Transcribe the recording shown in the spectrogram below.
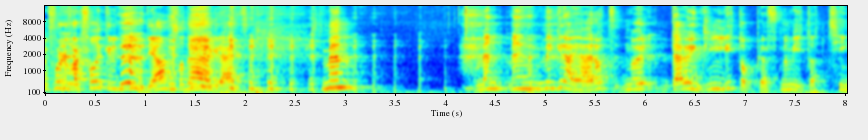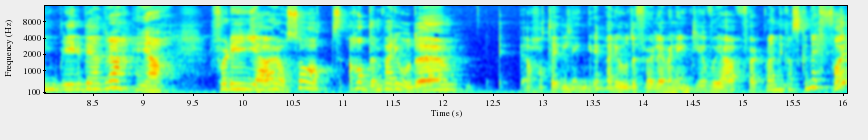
Jeg får det i hvert fall ikke rundt midja, så det er jo greit. Men, men, men, men greia er at når, det er jo egentlig litt oppløftende å vite at ting blir bedre. Ja. Fordi jeg har også hatt, hadde en periode Jeg har hatt en lengre periode føler jeg vel egentlig, hvor jeg har følt meg ganske nedfor.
